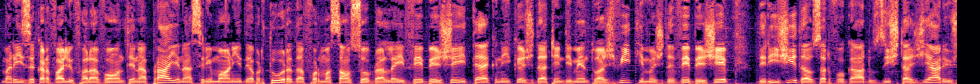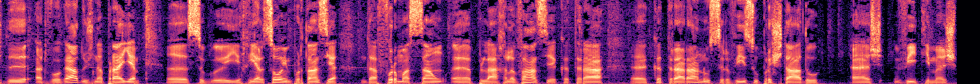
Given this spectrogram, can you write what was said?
Marisa Carvalho falava ontem na praia na cerimónia de abertura da formação sobre a lei VBG e técnicas de atendimento às vítimas de VBG, dirigida aos advogados e estagiários de advogados na praia, eh, e realçou a importância da formação eh, pela relevância que, terá, eh, que trará no serviço prestado às vítimas.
